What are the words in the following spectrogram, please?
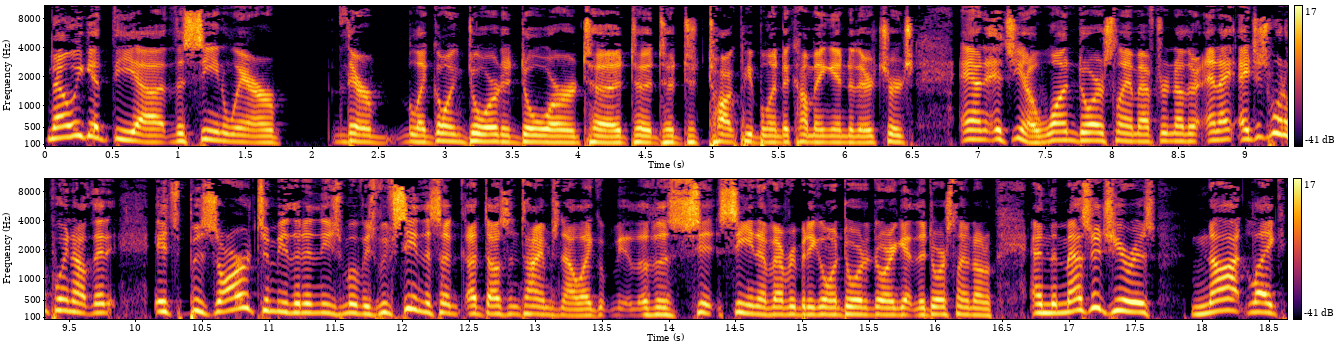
now we get the uh, the scene where they're like going door to door to, to to to talk people into coming into their church, and it's you know one door slam after another. And I, I just want to point out that it's bizarre to me that in these movies we've seen this a, a dozen times now, like the, scene of everybody going door to door and getting the door slammed on them. And the message here is not like,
